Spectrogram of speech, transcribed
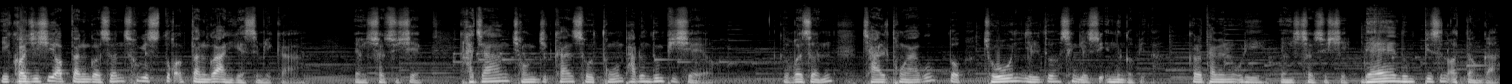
이 거짓이 없다는 것은 속일 수도 없다는 거 아니겠습니까? 영시철수 씨, 가장 정직한 소통은 바로 눈빛이에요. 그것은 잘 통하고 또 좋은 일도 생길 수 있는 겁니다. 그렇다면 우리 영시철수 씨, 내 눈빛은 어떤가?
